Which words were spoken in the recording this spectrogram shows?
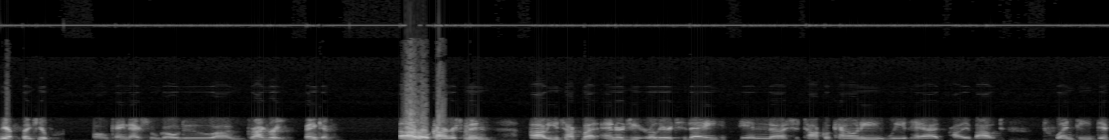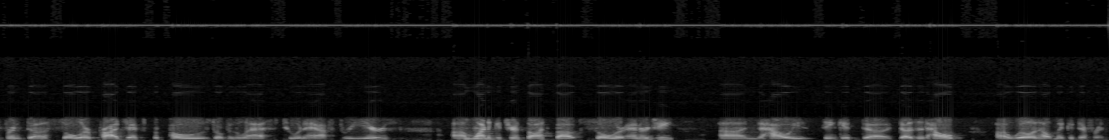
Yep, thank you. Okay, next we'll go to uh, Gregory Bacon. Uh, hello, Congressman. Uh, you talked about energy earlier today. In uh, Chautauqua County, we've had probably about 20 different uh, solar projects proposed over the last two and a half, three years. I um, mm-hmm. want to get your thoughts about solar energy and how you think it uh, does it help? Uh, will it help make a difference?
